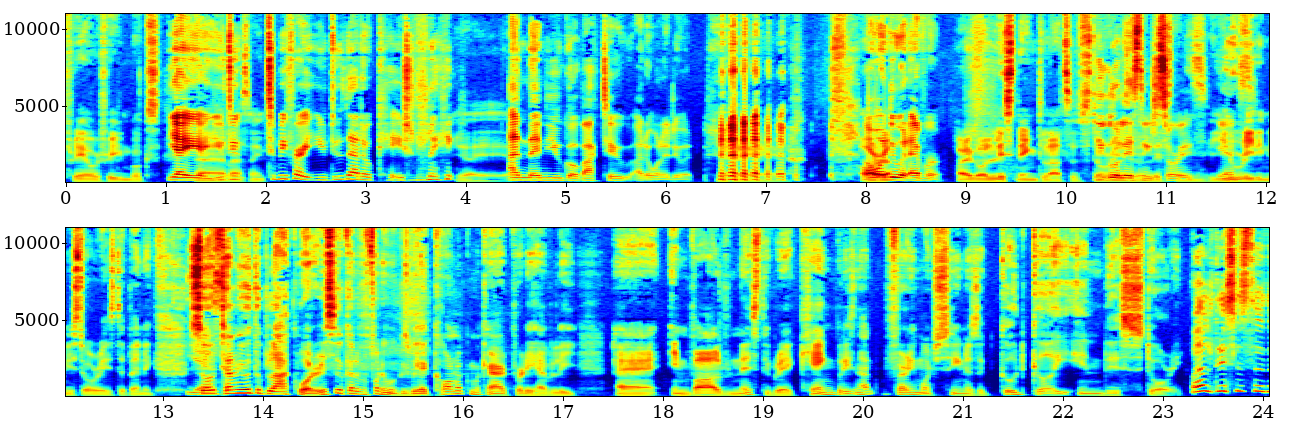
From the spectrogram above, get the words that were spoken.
three hours reading books. Yeah, yeah, yeah. uh, you do. night. To be fair, you do that occasionally. Yeah, yeah, yeah. And then you go back to, I don't want to do it. yeah, yeah, yeah. I don't want to do it ever. Or I go listening to lots of stories. You go listening to stories, You yes. reading me stories, depending. So tell me about the Blackwater. This is kind of a funny one because we had Cormac mac Airt pretty heavily uh, involved in this, the Great King, but he's not very much seen as a good guy in this story. Well, this is the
